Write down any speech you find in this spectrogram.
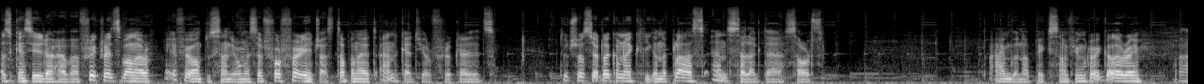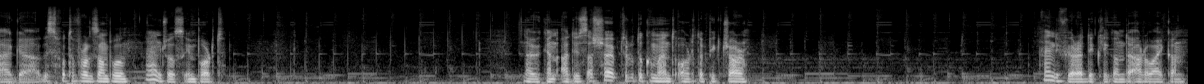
As you can see, I have a free credits banner. If you want to send your message for free, just tap on it and get your free credits. To choose your document, click on the plus and select the source. I'm gonna pick something from gallery, like uh, this photo for example, and choose import. Now you can add this a shape to the document or the picture. And if you're ready, click on the arrow icon.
